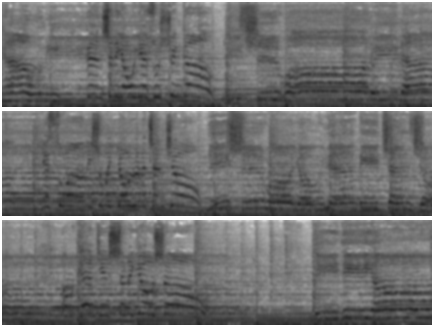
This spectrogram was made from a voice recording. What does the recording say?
靠你，更深的仰望耶稣宣告，你是我力量。耶稣啊，你是我永远的拯救，你是我永远的拯救。我们看见神的右手，你的右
